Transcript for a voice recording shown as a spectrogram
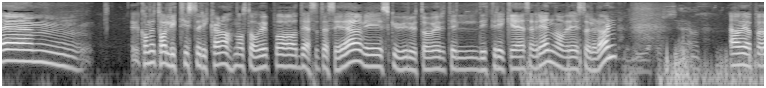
ehm, kan du ta litt historikk her, da. Nå står vi på DC Tøsside. Vi skuer utover til ditt rike, Severin, over i Storedalen. Ja, vi er på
